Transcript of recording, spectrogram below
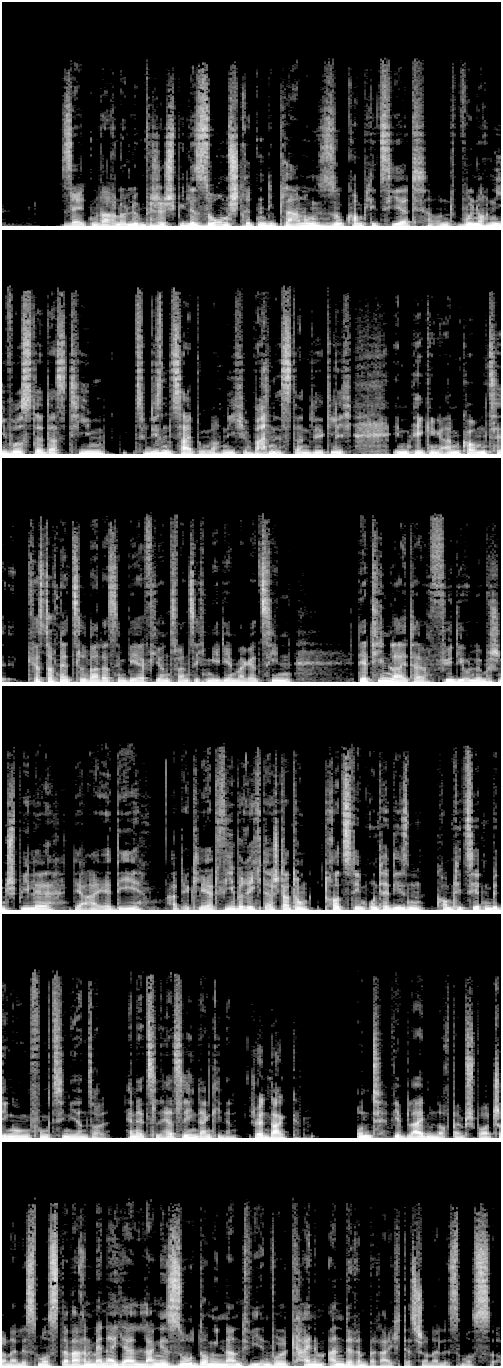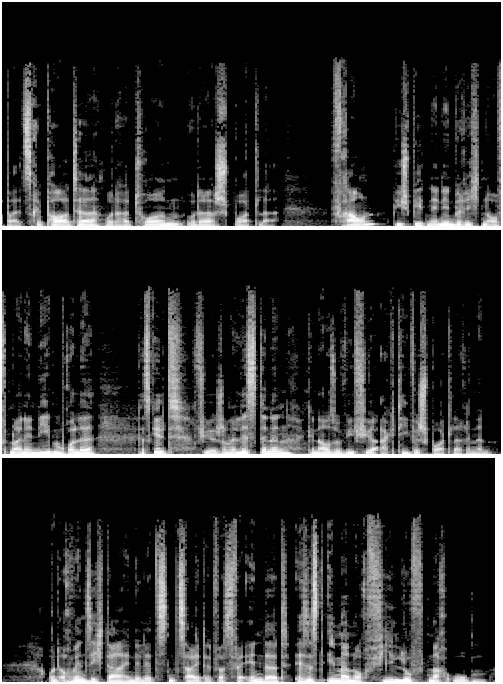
Selten waren Olympische Spiele so umstritten, die Planung so kompliziert und wohl noch nie wusste das Team zu diesem Zeitpunkt noch nicht, wann es dann wirklich in Peking ankommt. Christoph Netzel war das im BR24 Medienmagazin. Der Teamleiter für die Olympischen Spiele der ARD hat erklärt, wie Berichterstattung trotzdem unter diesen komplizierten Bedingungen funktionieren soll. Herr Netzel, herzlichen Dank Ihnen. Schönen Dank. Und wir bleiben noch beim Sportjournalismus. Da waren Männer ja lange so dominant wie in wohl keinem anderen Bereich des Journalismus, ob als Reporter, Moderatoren oder Sportler. Frauen, die spielten in den Berichten oft nur eine Nebenrolle. Das gilt für Journalistinnen genauso wie für aktive Sportlerinnen. Und auch wenn sich da in der letzten Zeit etwas verändert, es ist immer noch viel Luft nach oben.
